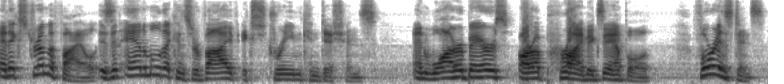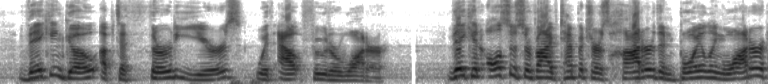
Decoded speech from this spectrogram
An extremophile is an animal that can survive extreme conditions. And water bears are a prime example. For instance, they can go up to 30 years without food or water. They can also survive temperatures hotter than boiling water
